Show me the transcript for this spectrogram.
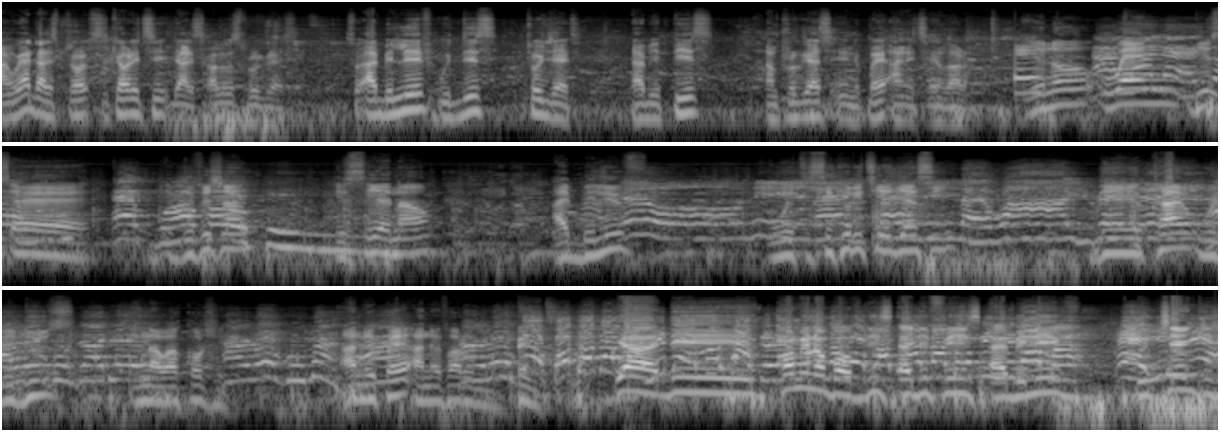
And where there is security, there is always progress. So I believe with this project, there will be peace and progress in Ipe and its environment. You know, when this uh, division is here now, I believe with security agency, the crime will reduce in our country and repair and environment. Yeah, the coming up of this edifice, I believe, will change the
